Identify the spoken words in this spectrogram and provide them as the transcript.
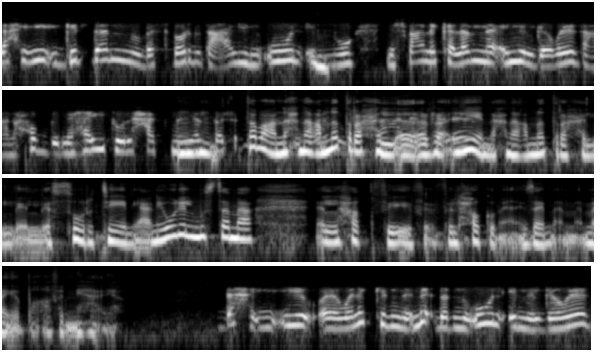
ده حقيقي جدا بس برضه تعالي نقول إنه مش معنى كلامنا إن الجواز عن حب نهايته الحتميه الفشل طبعا نحن عم نطرح الرأيين نحن عم نطرح الصورتين يعني وللمستمع الحق في في الحكم يعني زي ما يبغى في النهاية. ده حقيقي ولكن نقدر نقول إن الجواز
